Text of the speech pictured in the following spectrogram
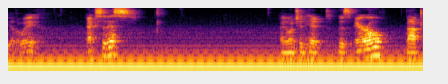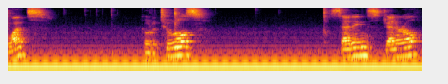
the other way. Exodus. I want you to hit this arrow back once. Go to Tools, Settings, General.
